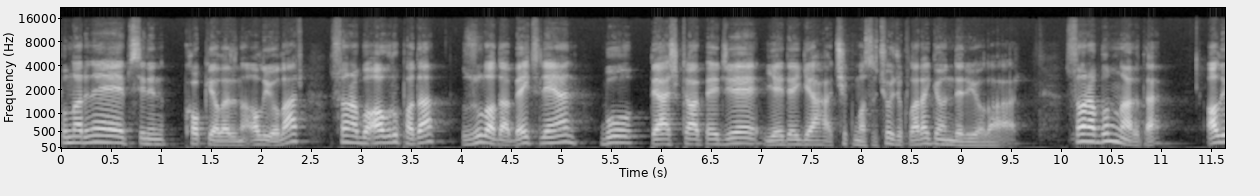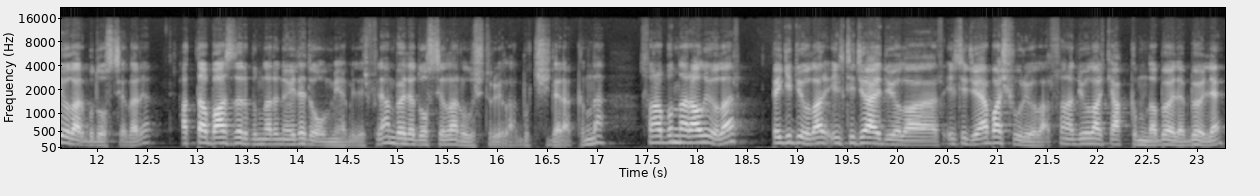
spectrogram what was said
bunların hepsinin kopyalarını alıyorlar. Sonra bu Avrupa'da Zula'da bekleyen bu DHKPC, YDGH çıkması çocuklara gönderiyorlar. Sonra bunlar da alıyorlar bu dosyaları. Hatta bazıları bunların öyle de olmayabilir filan. Böyle dosyalar oluşturuyorlar bu kişiler hakkında. Sonra bunlar alıyorlar ve gidiyorlar iltica ediyorlar. İlticaya başvuruyorlar. Sonra diyorlar ki hakkımda böyle böyle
